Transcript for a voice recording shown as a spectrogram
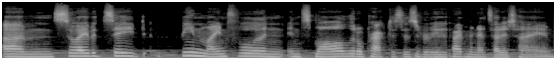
Um, so I would say being mindful in, in small little practices for me, Mhm. five minutes at a time,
